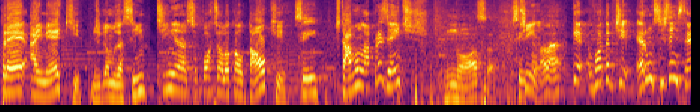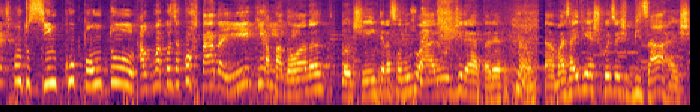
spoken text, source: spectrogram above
pré-iMac, digamos assim, tinha suporte a Local Talk, Sim, estavam lá presentes. Nossa. sim, Tinha. tava lá. Porque, volto a repetir, era um System 7.5. ponto- alguma coisa cortada aí que. Capadona, não tinha interação do usuário direta, né? Não. Ah, mas aí vem as coisas bizarras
